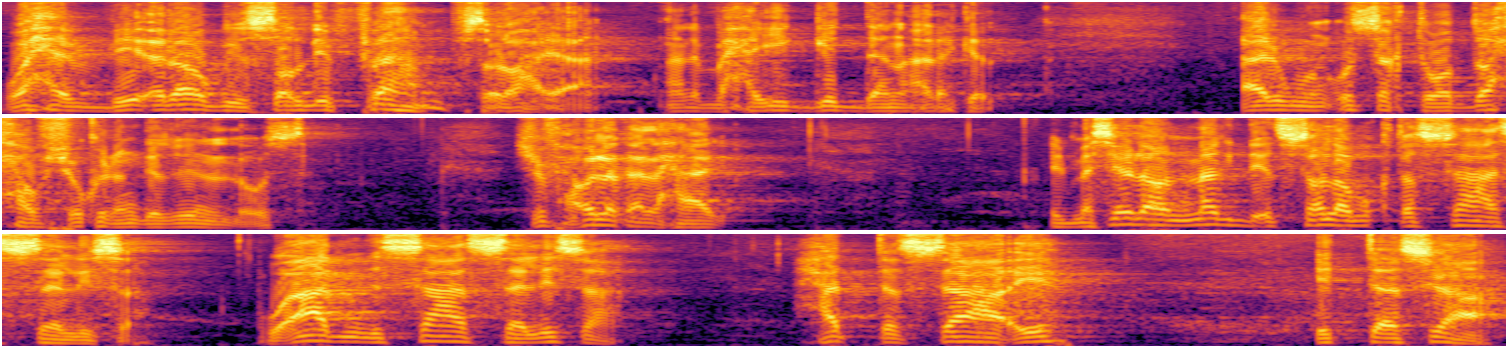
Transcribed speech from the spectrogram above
واحد بيقرأ وبيصلي بفهم بصراحة يعني. أنا بحييك جدا على كده. قالوا من اسك توضحها وشكرا جزيلا لاسك شوف هقول لك على حاجة. المسيح له المجد اتصلى وقت الساعة الثالثة وقعد من الساعة الثالثة حتى الساعة إيه؟ التاسعة.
